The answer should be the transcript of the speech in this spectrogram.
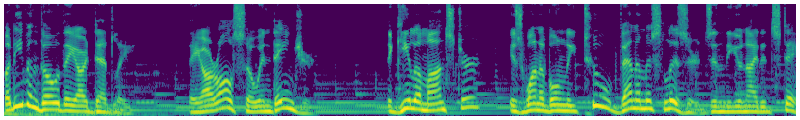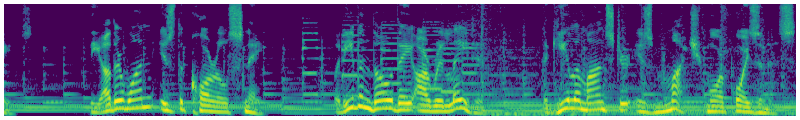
But even though they are deadly, they are also endangered. The Gila monster is one of only two venomous lizards in the United States. The other one is the coral snake. But even though they are related, the Gila monster is much more poisonous.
